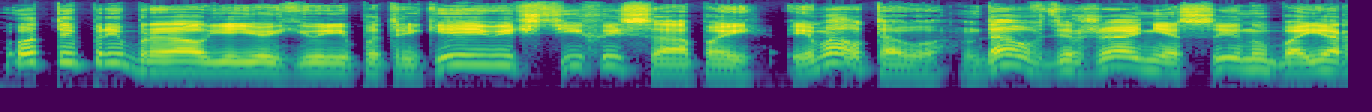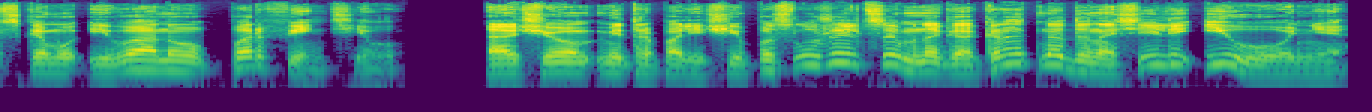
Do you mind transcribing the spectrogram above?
Вот и прибрал ее Юрий Патрикеевич тихой сапой, и, мало того, дал в держание сыну боярскому Ивану Парфентьеву, о чем митрополичьи послужильцы многократно доносили Ионе,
